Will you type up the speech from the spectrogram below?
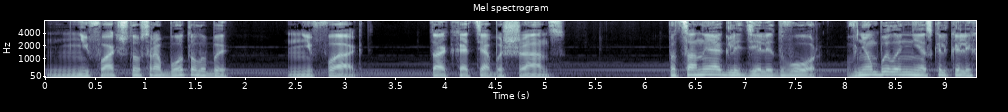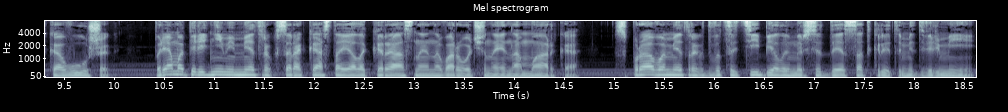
«Не факт, что сработало бы». «Не факт. Так хотя бы шанс». Пацаны оглядели двор. В нем было несколько легковушек. Прямо перед ними метрах в сорока стояла красная навороченная иномарка. Справа метрах двадцати белый «Мерседес» с открытыми дверьми.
